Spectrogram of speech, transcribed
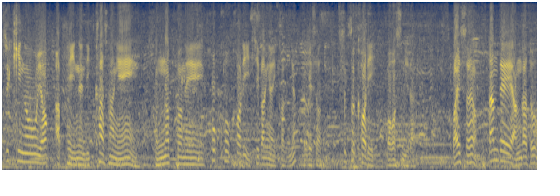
스즈키노역 앞에 있는 니카상에 건너편에 호코 커리 이치방이 있거든요. 여기서 스프 커리 먹었습니다. 맛있어요. 딴 데 안 가도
